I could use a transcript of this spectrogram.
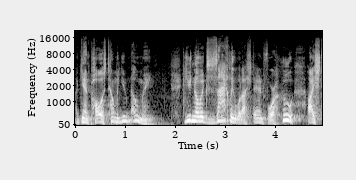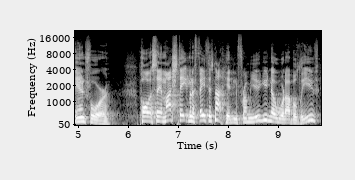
Again, Paul is telling me, You know me. You know exactly what I stand for, who I stand for. Paul is saying, My statement of faith is not hidden from you. You know what I believe,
